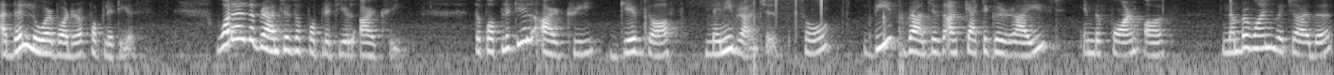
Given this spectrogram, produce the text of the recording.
at the lower border of popliteus. What are the branches of popliteal artery? The popliteal artery gives off many branches. So these branches are categorized in the form of number one which are the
